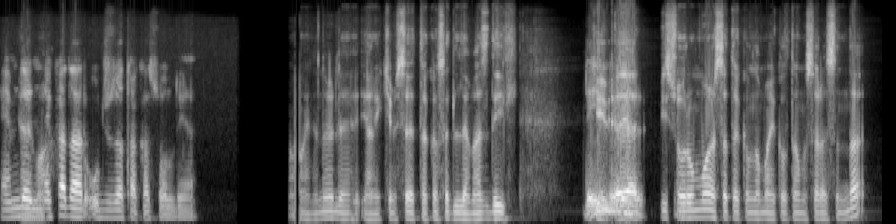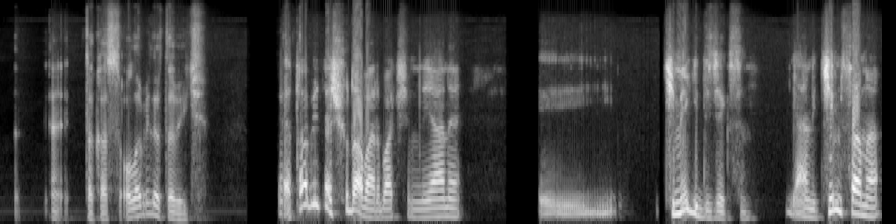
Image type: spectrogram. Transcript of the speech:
Hem de Yani ne kadar ucuza takas oldu ya. Aynen öyle. Yani kimse takas edilemez değil. Değil Ki mi? eğer bir sorun varsa takımla Michael Thomas arasında yani takas olabilir tabii ki. Ya tabii de şu da var bak şimdi yani eee, kime gideceksin? Yani kim sana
